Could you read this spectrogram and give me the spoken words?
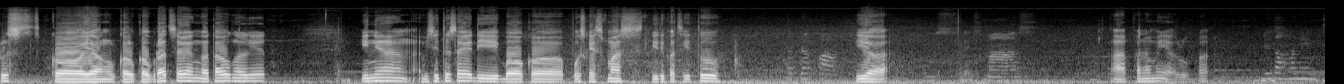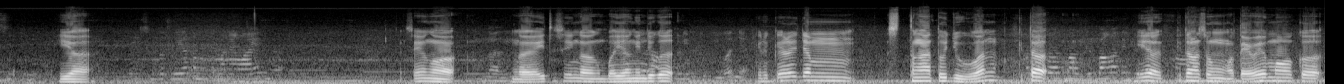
Terus kalau yang luka-luka berat saya nggak tahu nggak lihat. Ini habis itu saya dibawa ke puskesmas di dekat situ. Iya. Puskesmas. apa namanya? Ya lupa. Ditanganin di situ? Iya. Sempat lihat teman-teman yang lain nggak? Saya nggak Enggak. nggak itu sih nggak bayangin juga. Ya. kira-kira jam setengah tujuan kita iya kita langsung otw mau ke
